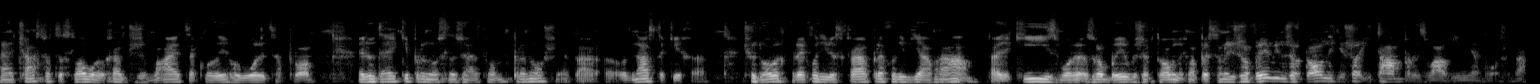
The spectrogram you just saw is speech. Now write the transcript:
е, часто це слово якраз вживається, коли говориться про людей, які приносили жертву приношення. Та одна з таких е, чудових прикладів, яскравих прикладів є Авраам, та який зробив жертовник. Написано, і зробив він жертовник, і що і там призвав ім'я Боже. Та.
